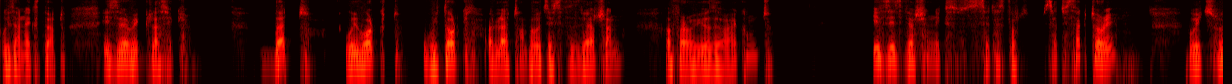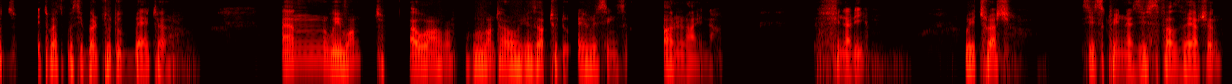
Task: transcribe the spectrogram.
with an expert. It's very classic. But we worked, we talked a lot about this version of our user account. If this version is satisfactory, which it was possible to do better. And we want our we want our user to do everything online. Finally, we trash this screen as this first version,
